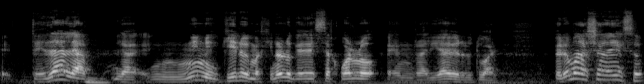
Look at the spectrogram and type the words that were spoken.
Eh, Te da la, la- Ni me quiero imaginar lo que debe ser jugarlo en realidad virtual. Pero más allá de eso,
